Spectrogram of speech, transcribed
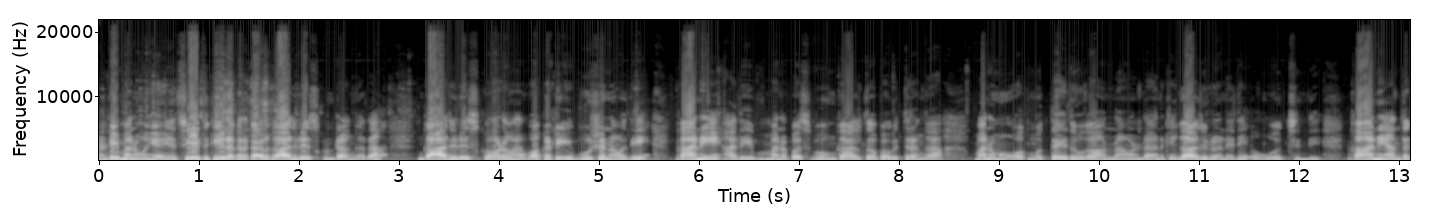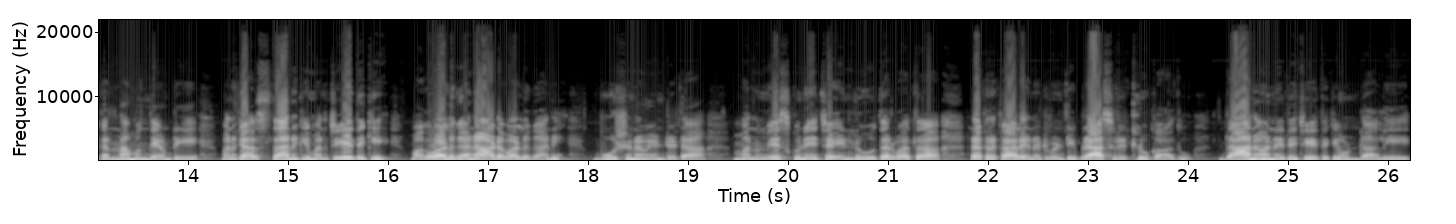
అంటే మనం చేతికి రకరకాల గాజులు వేసుకుంటాం కదా గాజులు వేసుకోవడం ఒకటి భూషణం అది. కానీ అది మన పసుపు ఉంకాలతో పవిత్రంగా మనము ఒక ముత్తైదువుగా ఉన్నాం అనడానికి గాజులు అనేది వచ్చింది. కానీ అంతకన్నా ముందేమిటి? మనకి హస్తానికి మన చేతికి మగవాళ్ళు కానీ ఆడవాళ్ళు కానీ భూషణం ఏంటట? మనం వేసుకునే చైన్లు తర్వాత రకరకాలైనటువంటి బ్రాస్లెట్లు కాదు. దానం అనేది చేతికి ఉండాలి.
